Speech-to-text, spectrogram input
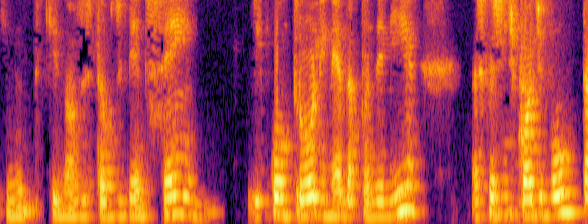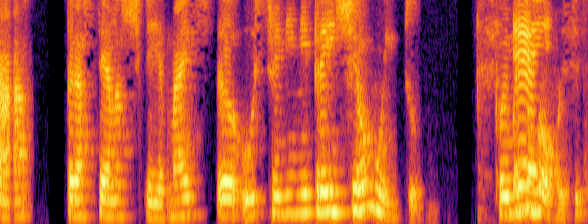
que, que nós estamos vivendo sem de controle, né, da pandemia, acho que a gente pode voltar para as telas cheias, mas uh, o streaming me preencheu muito. Foi muito é, bom esse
